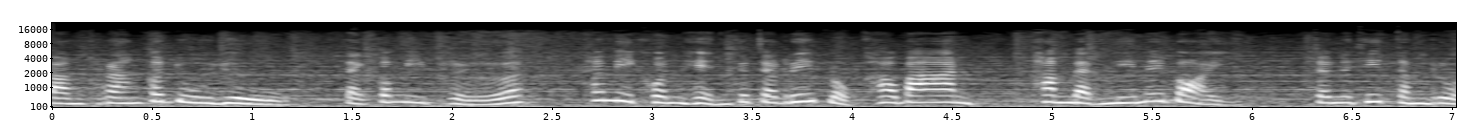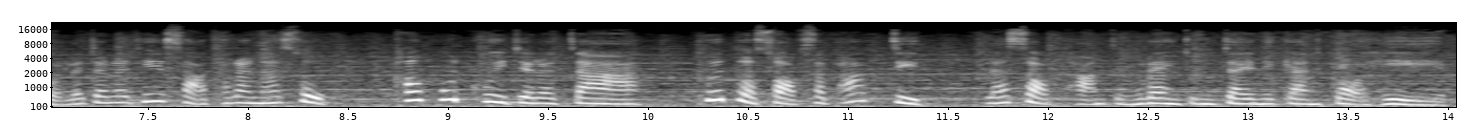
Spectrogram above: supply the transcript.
บางครั้งก็ดูอยู่ แต่ก็มีเผลอถ้ามีคนเห็นก็จะรีบหลบเข้าบ้านทำแบบนี้ไม่บ่อย เจ้าหน้าที่ตำรวจและเจ้าหน้าที่สาธารณสุข เข้าพูดคุยเจรจา เพื่อตรวจสอบสภาพจิต และสอบถามถึงแรงจูงใจในการก่อเหตุ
